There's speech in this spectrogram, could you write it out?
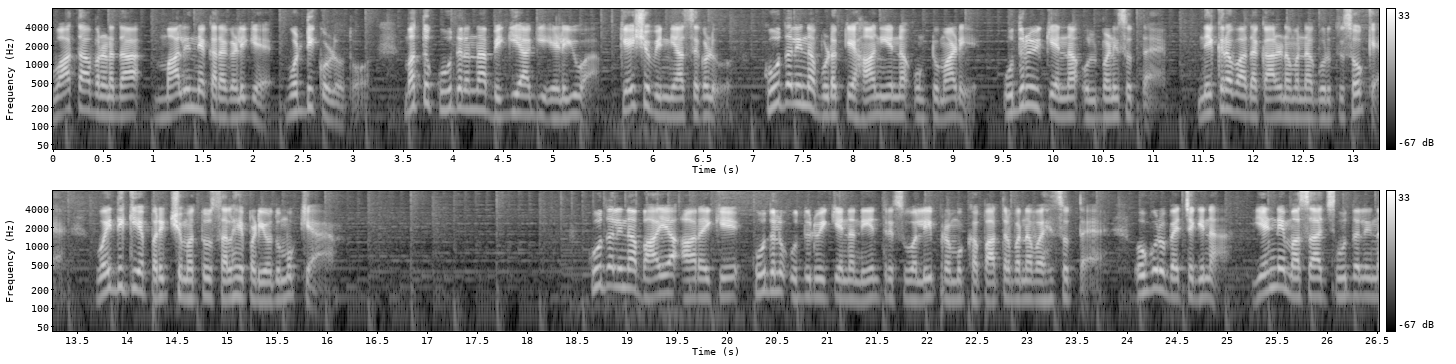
ವಾತಾವರಣದ ಮಾಲಿನ್ಯಕರಗಳಿಗೆ ಒಡ್ಡಿಕೊಳ್ಳುವುದು ಮತ್ತು ಕೂದಲನ್ನು ಬಿಗಿಯಾಗಿ ಎಳೆಯುವ ಕೇಶವಿನ್ಯಾಸಗಳು ಕೂದಲಿನ ಬುಡಕ್ಕೆ ಹಾನಿಯನ್ನು ಉಂಟುಮಾಡಿ ಉದುರುವಿಕೆಯನ್ನು ಉಲ್ಬಣಿಸುತ್ತೆ. ನಿಖರವಾದ ಕಾರಣವನ್ನು ಗುರುತಿಸೋಕೆ ವೈದ್ಯಕೀಯ ಪರೀಕ್ಷೆ ಮತ್ತು ಸಲಹೆ ಪಡೆಯೋದು ಮುಖ್ಯ. ಕೂದಲಿನ ಬಾಹ್ಯ ಆರೈಕೆ, ಕೂದಲು ಉದುರುವಿಕೆಯನ್ನು ನಿಯಂತ್ರಿಸುವಲ್ಲಿ ಪ್ರಮುಖ ಪಾತ್ರವನ್ನು ವಹಿಸುತ್ತೆ. ಉಗುರು ಬೆಚ್ಚಗಿನ ಎಣ್ಣೆ ಮಸಾಜ್ ಕೂದಲಿನ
